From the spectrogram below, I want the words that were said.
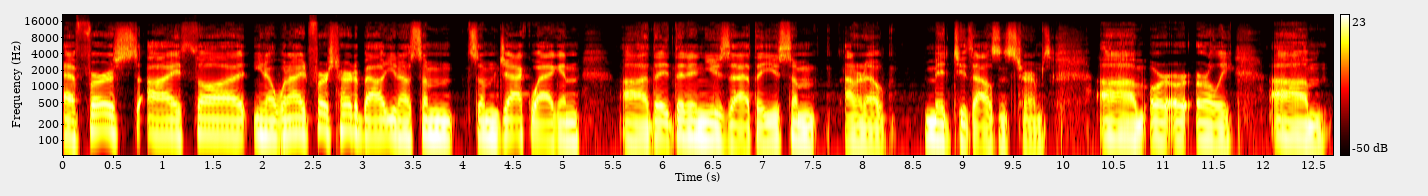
At first I thought, you know, when I had first heard about, you know, some some jackwagon, uh, they they didn't use that. They used some I don't know mid 2000s terms, um, or, or early. Um,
